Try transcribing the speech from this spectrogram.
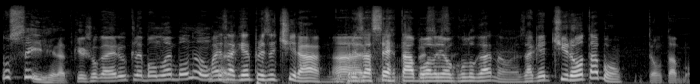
Não sei, Renato, porque jogar aéreo o Clebão não é bom não, Mas cara. zagueiro precisa tirar. Não Ah, precisa acertar a não bola em algum lugar, não. O zagueiro tirou, tá bom. Então tá bom.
